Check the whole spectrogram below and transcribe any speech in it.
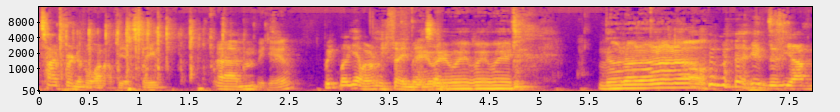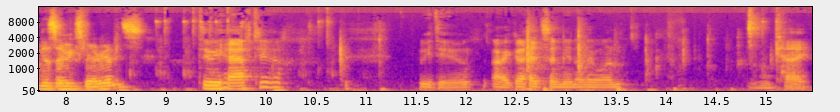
time for another one, obviously. Um, we do. Wait, well, yeah, we're only 30 minutes wait, in. wait, wait, wait. No, no, no, no, no. Does you having the same experience? Do we have to? We do. All right, go ahead. Send me another one. Okay.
